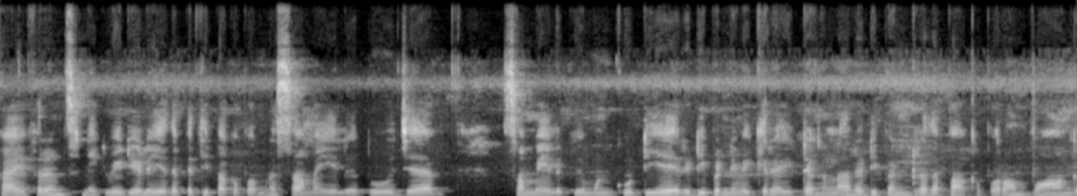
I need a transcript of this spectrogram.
ஹாய் ஃப்ரெண்ட்ஸ் இன்றைக்கி வீடியோவில் எதை பற்றி பார்க்க போகிறோம்னா சமையல் பூஜை சமையலுக்கு முன்கூட்டியே ரெடி பண்ணி வைக்கிற ஐட்டங்கள்லாம் ரெடி பண்ணுறத பார்க்க போகிறோம் வாங்க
